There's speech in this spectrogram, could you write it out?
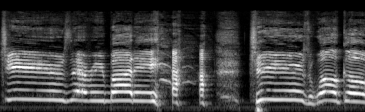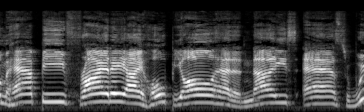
Cheers, everybody! Cheers! Welcome! Happy Friday! I hope y'all had a nice ass week!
